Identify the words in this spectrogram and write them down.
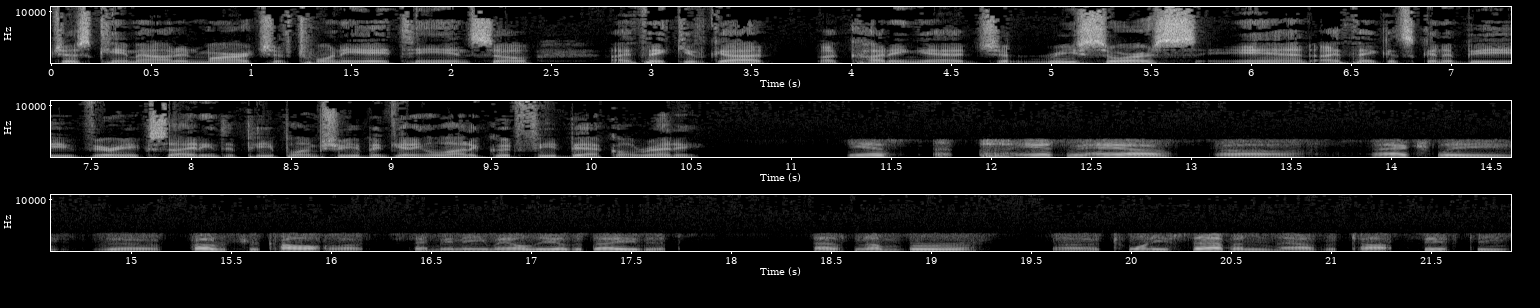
just came out in March of 2018. So I think you've got a cutting edge resource, and I think it's going to be very exciting to people. I'm sure you've been getting a lot of good feedback already. Yes, yes, we have. Uh, actually, the publisher called, sent me an email the other day that has number uh, 27 out of the top 50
